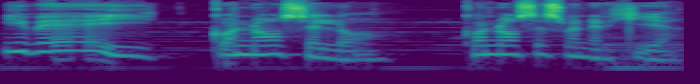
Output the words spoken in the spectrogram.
Y ve y conócelo, conoce su energía.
